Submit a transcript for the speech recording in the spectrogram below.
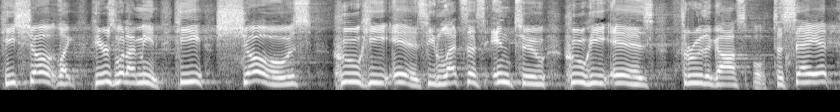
he shows, like, here's what I mean. He shows who he is. He lets us into who he is through the gospel. To say it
